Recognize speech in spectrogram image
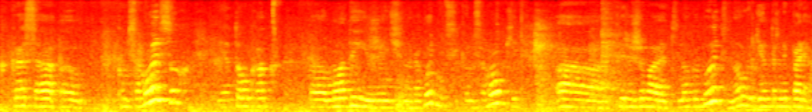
как раз о э, комсомольцах и о том, как э, молодые женщины-работницы-комсомолки а, переживают новый год и новый гендерный порядок.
